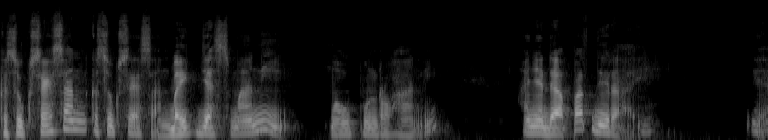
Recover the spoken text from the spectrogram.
kesuksesan-kesuksesan baik jasmani maupun rohani hanya dapat diraih ya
